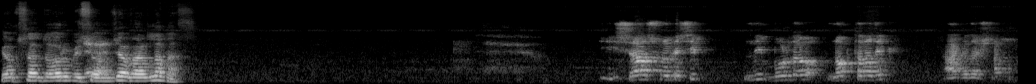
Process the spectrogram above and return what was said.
Yoksa doğru bir sonuca varılamaz. İsra suresini burada noktaladık arkadaşlar.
